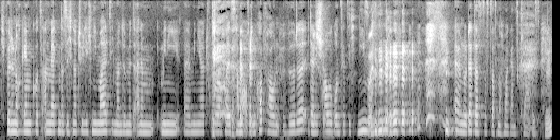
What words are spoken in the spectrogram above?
Ich würde noch gerne kurz anmerken, dass ich natürlich niemals jemandem mit einem Mini, äh, Miniaturholzhammer auf den Kopf hauen würde, denn ich, ich schaue grundsätzlich niemanden. ähm, nur, dass, dass das nochmal ganz klar ist. Hm?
